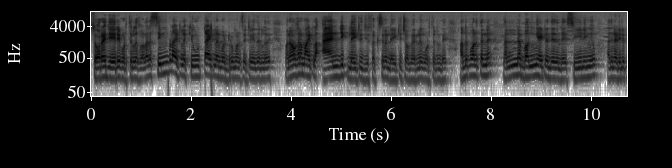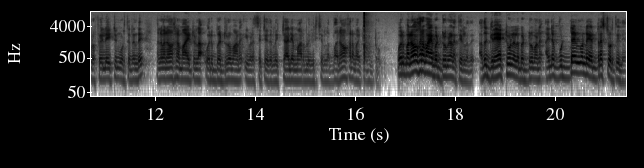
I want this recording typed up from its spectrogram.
സ്റ്റോറേജ് ഏരിയ കൊടുത്തിട്ടുള്ളത്. വളരെ സിമ്പിൾ ആയിട്ടുള്ള ക്യൂട്ട് ആയിട്ടുള്ള ഒരു ബെഡ്റൂമാണ് സെറ്റ് ചെയ്തിട്ടുള്ളത്. മനോഹരമായിട്ടുള്ള ആന്റിക് ലൈറ്റ് ജിഫക്സിന്റെ ലൈറ്റ് ചുമരിലും കൊടുത്തിട്ടുണ്ട്. അതുപോലെ തന്നെ നല്ല ഭംഗിയായിട്ട് എന്ത് ചെയ്തിട്ടുണ്ട്? സീലിങ്ങും അതിനിടയിൽ പ്രൊഫൈൽ ലൈറ്റും കൊടുത്തിട്ടുണ്ട്. നല്ല മനോഹരമായിട്ടുള്ള ഒരു ബെഡ്റൂമാണ് ഇവിടെ സെറ്റ് ചെയ്തിട്ടുള്ളത്. ഇറ്റാലിയൻ മാർബിൾ വിരിച്ചിട്ടുള്ള മനോഹരമായിട്ടുള്ള ബെഡ്റൂം ഒരു മനോഹരമായ ബെഡ്റൂമിലാണ് എത്തിയിട്ടുള്ളത്. അത് ഗ്രേ ടൂണിലുള്ള ബെഡ്റൂമാണ് അതിന്റെ വുഡൻ കൊണ്ട് അഡ്രസ്റ്റ് കൊടുത്തില്ലേ?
